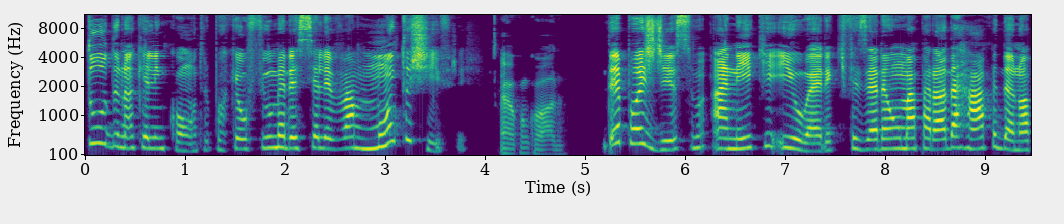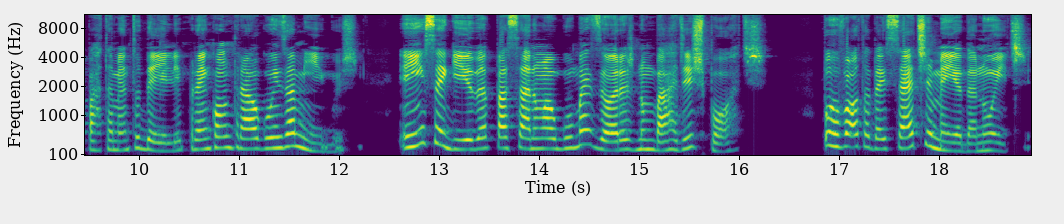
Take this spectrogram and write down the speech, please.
tudo naquele encontro, porque o filme merecia levar muitos chifres. É, eu concordo. Depois disso, a Nick e o Eric fizeram uma parada rápida no apartamento dele para encontrar alguns amigos. E em seguida, passaram algumas horas num bar de esportes. Por volta das sete e meia da noite,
